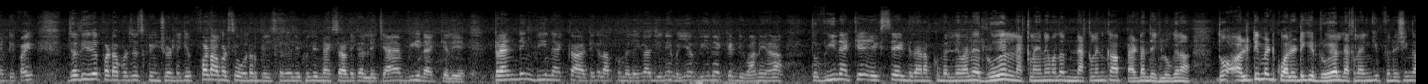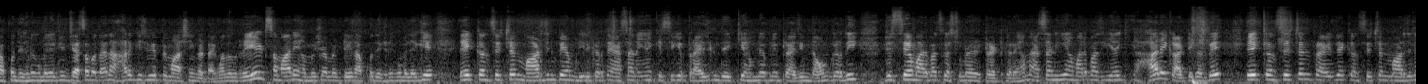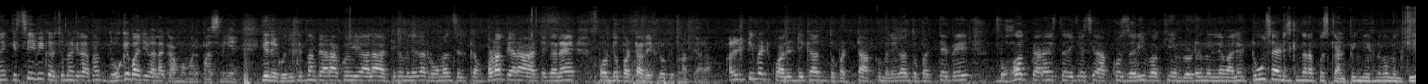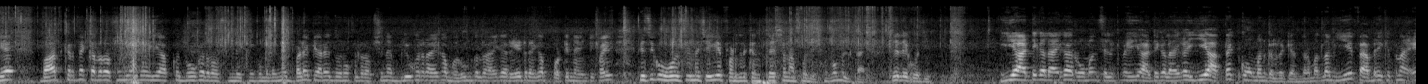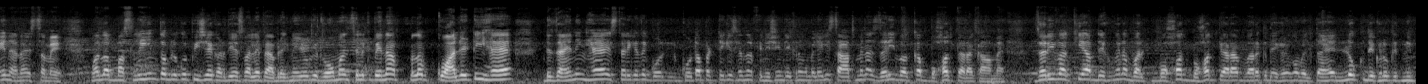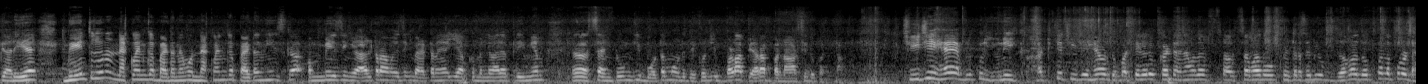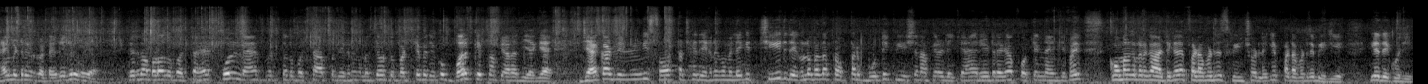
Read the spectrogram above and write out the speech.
जल्दी से फटाफट से स्क्रीन लेके फटाफट से ऑर्डर प्लेस करें। देखो जी नेक्स्ट आर्टिकल लेके आए वी नेक के लिए। ट्रेंडिंग वी नेक का आर्टिकल आपको मिलेगा। जिन्हें भैया वी नेक के दीवाने है तो वी नेक के एक से एक डिज़ाइन आपको मिलने वाले रॉयल नेकलाइन है मतलब नेकलाइन का पैटर्न देख लोगे ना तो अल्टीमेट क्वालिटी की रॉयल नेकलाइन की फिनिशिंग आपको देखने को मिलेगी। जैसा बताया ना, हर किसी पे मार्जिन का टाइम मतलब रेट्स हमारे हमेशा मेंटेन आपको देखने को मिलेगी। एक कंसिस्टेंट मार्जिन पे हम डील करते हैं। ऐसा नहीं है किसी की प्राइसिंग देख के हमने अपनी प्राइसिंग डाउन कर दी, जिससे हमारे पास कस्टमर अट्रैक्ट करें। हम ऐसा नहीं है, हमारे पास ये है कि हर एक आर्टिकल पे एक कंसिस्टेंट प्राइस है कंसिस्टेंट मार्जिन है। किसी भी कस्टमर के साथ धोखेबाजी वाला काम हमारे पास नहीं है। ये देखो, जी कितना प्यारा ये वाला आर्टिकल मिलेगा रोमन सिल्क का बड़ा प्यारा आर्टिकल है और दुपट्टा देख लो कितना प्यारा। अल्टीमेट क्वालिटी का दुपट्टा आपको मिलेगा। दुपट्टे पे बहुत प्यारा इस तरीके से आपको जरी वर्क की एम्ब्रॉयडरी मिलने वाले। टू साइड के अंदर आपको स्कैल्पिंग देखने को मिलती है। बात करते हैं कलर ऑप्शन की ये आपको दो कलर ऑप्शन देखने को मिलेंगे। बड़े प्यारे दोनों कलर ऑप्शन है। ब्लू कलर आएगा मरून कलर आएगा रेट रहेगा फोर्टी किसी को होलसेल में चाहिए फर्दर कंसेशन आपको देखने को मिलता है। ये देखो जी ये आर्टिकल आएगा रोमन सिल्क पे ये आर्टिकल आएगा ये आता है कॉमन कलर के अंदर। मतलब ये फैब्रिक इतना इन है ना इस समय। मतलब मसलिन तो बिल्कुल पीछे कर दिया इस वाले फैब्रिक ने क्योंकि रोमन सिल्क पे ना मतलब क्वालिटी है डिज़ाइनिंग है इस तरीके से गो, गोटा पट्टी के अंदर फिनिशिंग देखने को मिलेगी। साथ में ना जरी वर्क का बहुत प्यारा काम है। जरी वर्क की आप देखोगे ना वर्क बहुत बहुत प्यारा वर्क देखने को मिलता है। लुक देख लो कितनी प्यारी है। मेन तो जो ना नेकलाइन का पैटर्न है वो नेकलाइन का पैटर्न ही इसका अमेजिंग है अल्ट्रा अमेजिंग पैटर्न है। ये आपको मिलने वाला है प्रीमियम सेंटून की बॉटम और देखो जी बड़ा प्यारा बनारसी दुपट्टा। चीज़ें हैं, बिल्कुल यूनिक हट के चीज़ें हैं और दुपट्टे का जो कट है ना मतलब सवा दो मीटर से भी सवा दो मतलब पूरा ढाई मीटर का कट है। देख रहे भैया, कितना बड़ा दुपट्टा है फुल लेंथ का दुपट्टा आपको देखने को मिलता है। और दुपट्टे पे देखो वर्क कितना प्यारा दिया गया है। जैकेट की सॉफ्ट टच के देखने को मिलेगी। चीज़ देख लो मतलब प्रॉपर बोटी क्रिएशन आपके लेके आए रेट रहेगा fourteen ninety five common colour का आर्टिकल है, फटाफट से स्क्रीन लेके फटाफट से भेजिए। ये देखो जी।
